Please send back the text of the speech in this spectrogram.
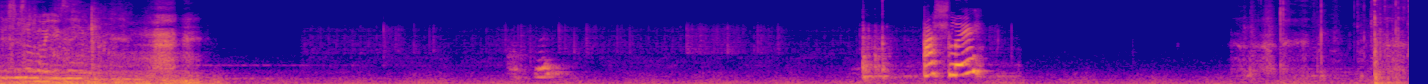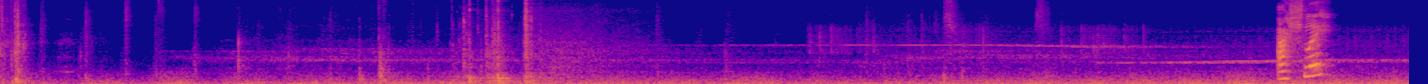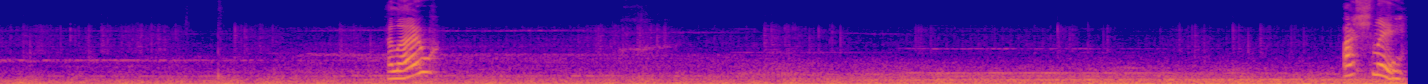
This isn't what you think. Ashley? Ashley? Hello? Ashley?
